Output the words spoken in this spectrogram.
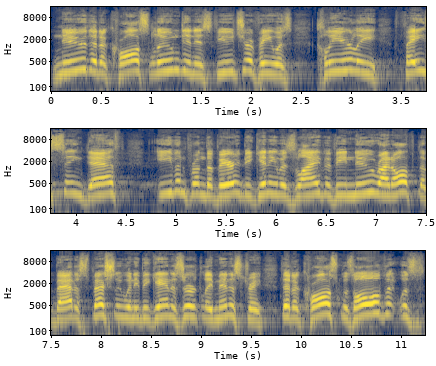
knew that a cross loomed in his future, if he was clearly facing death, even from the very beginning of his life, if he knew right off the bat, especially when he began his earthly ministry, that a cross was all that was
